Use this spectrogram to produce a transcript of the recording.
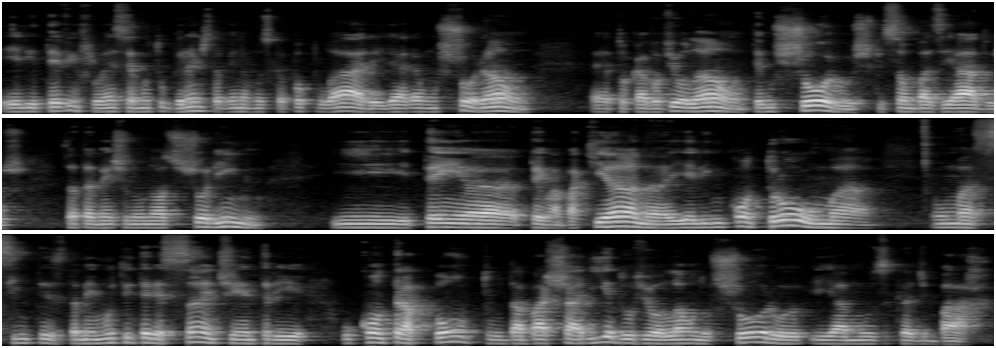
Ele teve influência muito grande também na música popular, ele era um chorão, é, tocava violão, tem os choros que são baseados exatamente no nosso chorinho, e tem, a, tem uma baquiana, e ele encontrou uma uma síntese também muito interessante entre o contraponto da baixaria do violão no choro e a música de bar.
